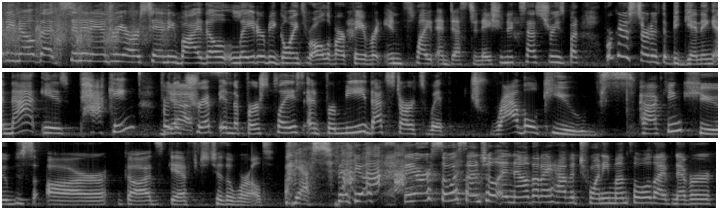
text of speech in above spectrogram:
everybody know that Cyn and Andrea are standing by. They'll later be going through all of our favorite in-flight and destination accessories, but we're going to start at the beginning, and that is packing for yes. the trip in the first place. And for me, that starts with travel cubes. Packing cubes are God's gift to the world. Yes. they, are, they, are, so essential. And now that I have a 20 month old, I've never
